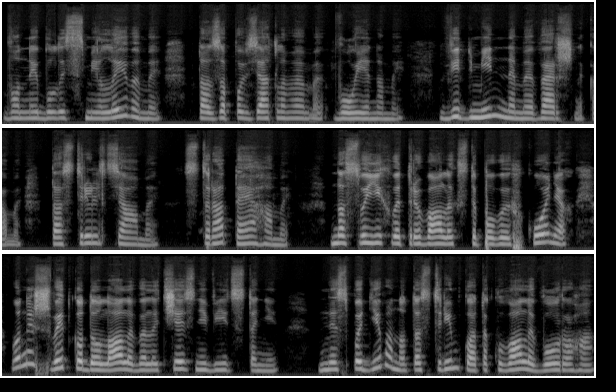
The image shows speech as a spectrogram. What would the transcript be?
Вони були сміливими та заповзятливими воїнами, відмінними вершниками та стрільцями, стратегами. На своїх витривалих степових конях вони швидко долали величезні відстані, несподівано та стрімко атакували ворога.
